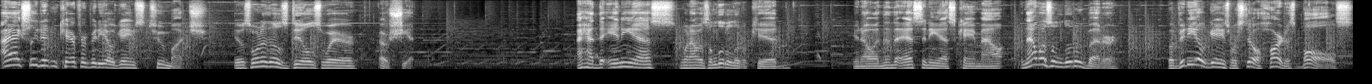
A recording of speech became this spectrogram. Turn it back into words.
I actually didn't care for video games too much. It was one of those deals where, oh shit. I had the NES when I was a little, little kid, you know, and then the SNES came out, and that was a little better, but video games were still hard as balls.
